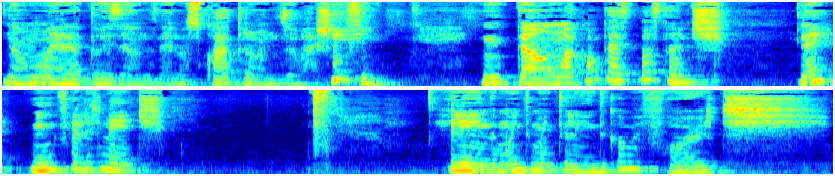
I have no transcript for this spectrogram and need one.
Não, não era dois anos, né? Uns quatro anos, eu acho. Enfim. Então, acontece bastante, né? Infelizmente. Lindo, muito, muito lindo. Como é forte.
